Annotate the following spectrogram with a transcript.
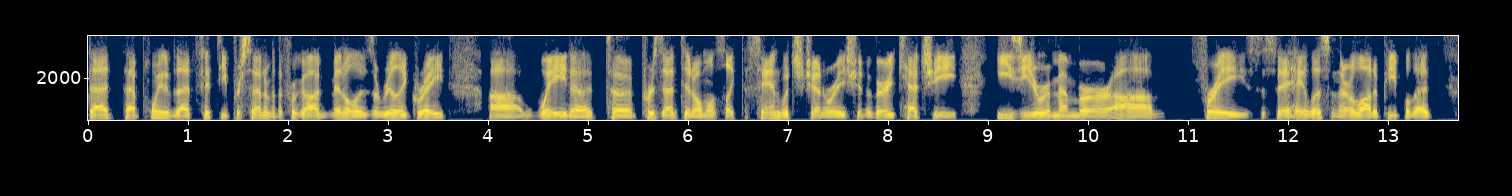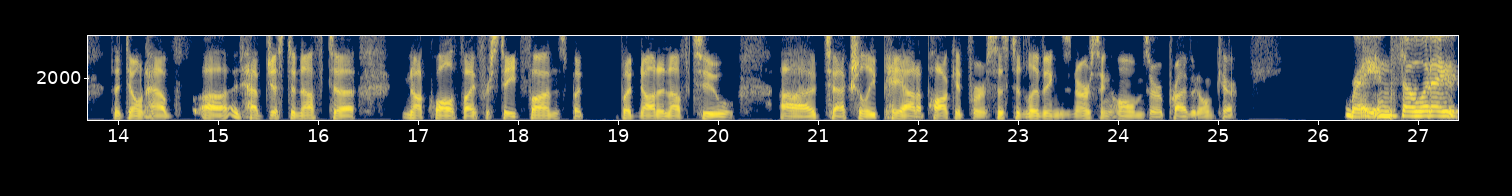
that that point of that 50% of the forgotten middle is a really great uh, way to to present it almost like the sandwich generation a very catchy easy to remember um, phrase to say hey listen there are a lot of people that that don't have uh, have just enough to not qualify for state funds but but not enough to uh, to actually pay out of pocket for assisted livings, nursing homes, or private home care. Right. And so what I,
